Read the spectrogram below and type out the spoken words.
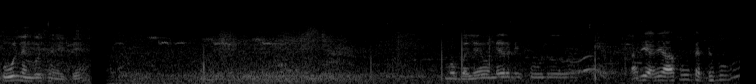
పూలు నేను కోసాను అయితే. మా భలే ఉండేరు నీ పూలు. అది అది ఆ పువ్వు పెద్ద పువ్వు?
